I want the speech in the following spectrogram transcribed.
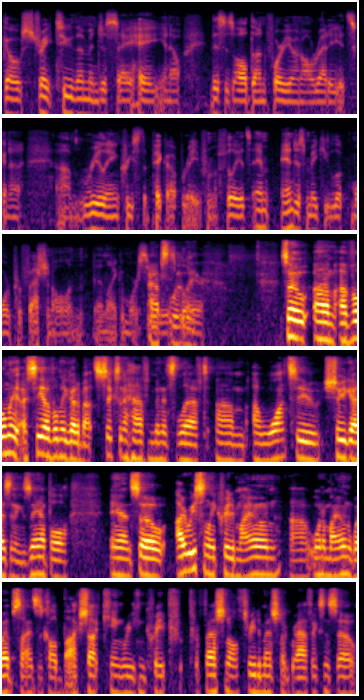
go straight to them and just say, hey, you know, this is all done for you and already, it's going to um, really increase the pickup rate from affiliates and, and just make you look more professional and, and like a more serious Absolutely. player. So um, I've only I see I've only got about six and a half minutes left. Um, I want to show you guys an example. And so I recently created my own, uh, one of my own websites is called Boxshot King, where you can create pr professional three-dimensional graphics. And so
